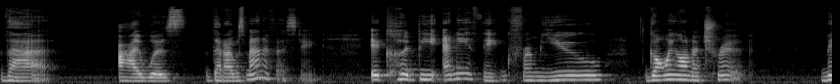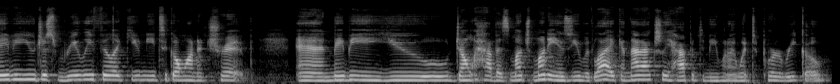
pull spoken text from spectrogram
that I was that I was manifesting? It could be anything from you going on a trip. Maybe you just really feel like you need to go on a trip and maybe you don't have as much money as you would like. And that actually happened to me when I went to Puerto Rico.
